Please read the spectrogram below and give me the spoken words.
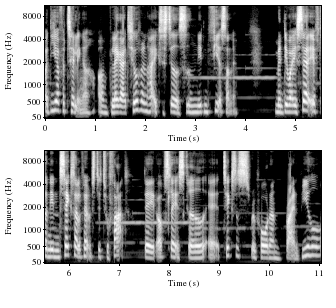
Og de her fortællinger om Black Eyed Children har eksisteret siden 1980'erne. Men det var især efter 1996, det tog fart, da et opslag skrevet af Texas-reporteren Brian Beale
